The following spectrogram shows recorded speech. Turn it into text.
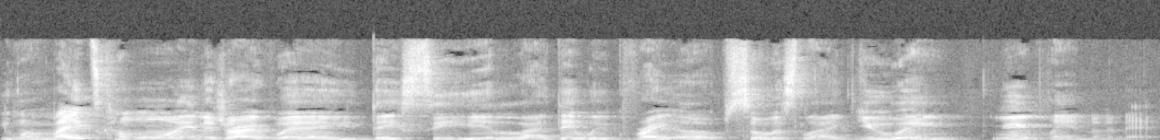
when lights come on in the driveway, they see it like they wake right up. So it's like you ain't you ain't playing none of that.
